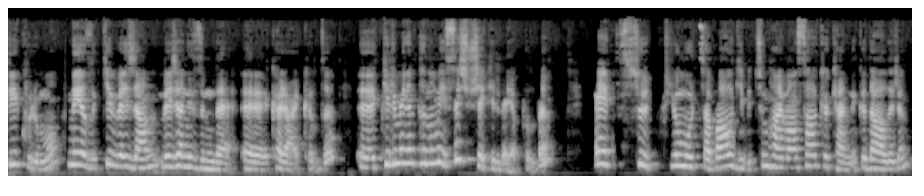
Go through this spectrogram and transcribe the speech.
Dil Kurumu ne yazık ki vejan, vejanizmde e, karar kıldı. E, kelimenin tanımı ise şu şekilde yapıldı. Et, süt, yumurta, bal gibi tüm hayvansal kökenli gıdaların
